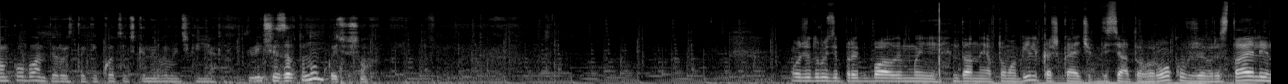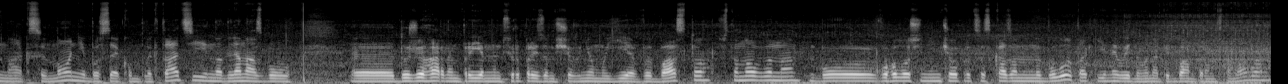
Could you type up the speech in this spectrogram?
Вам по бамперу ось такі коцочки невеличкі є. Він ще з автономкою чи що? Отже, друзі, придбали ми даний автомобіль Кашкайчик 10-го року, вже в рестайлі на ксеноні, босе комплектації. Для нас був е, дуже гарним приємним сюрпризом, що в ньому є Webasto встановлена, бо в оголошенні нічого про це сказано не було, так і не видно, вона під бампером встановлена.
